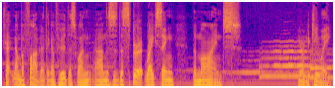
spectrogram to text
track number five? I don't think I've heard this one. Um, this is The Spirit Racing the Mind here on the Kiwi.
